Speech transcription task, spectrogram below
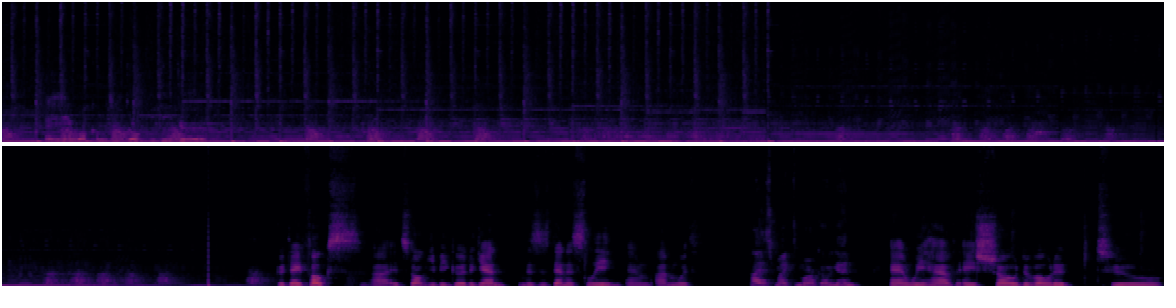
Hey, welcome to Doggy Be Good. Good day, folks. Uh, it's Doggy Be Good again. This is Dennis Lee, and I'm with, Hi, it's Mike DeMarco again. and we have a show devoted to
